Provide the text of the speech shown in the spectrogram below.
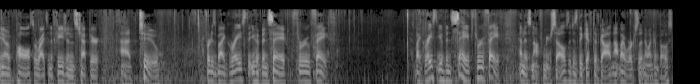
You know, Paul also writes in Ephesians chapter uh, 2 For it is by grace that you have been saved through faith. It's by grace that you have been saved through faith. And this not from yourselves, it is the gift of God, not by works, so that no one can boast.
